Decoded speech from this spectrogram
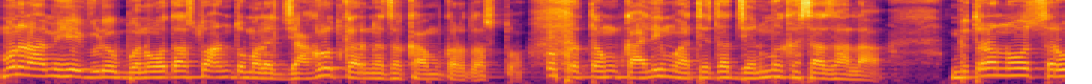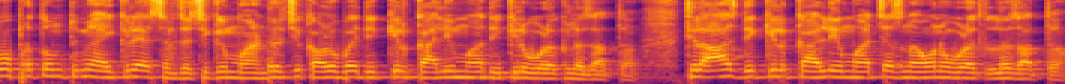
म्हणून आम्ही हे व्हिडिओ बनवत असतो आणि तुम्हाला जागृत करण्याचं काम करत असतो. प्रथम काली मातेचा जन्म कसा झाला? मित्रांनो सर्वप्रथम तुम्ही ऐकले असेल जसे की मांढरची काळूबाई देखील काली मा देखील ओळखलं जातं. तिला आज देखील काली माच्याच नावानं ओळखलं जातं.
